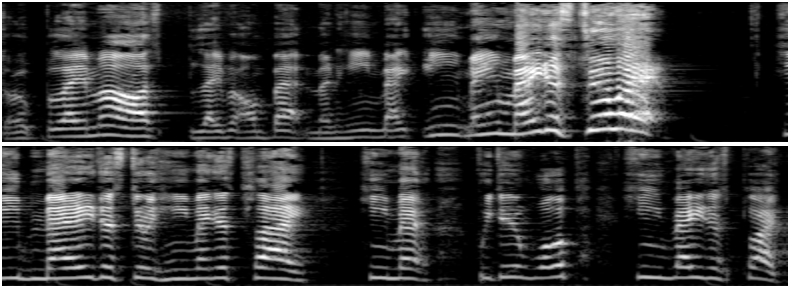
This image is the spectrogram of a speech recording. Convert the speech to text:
don't blame us. Blame it on Bettman. He made he, he made us do it. He made us do it. He made us play. He made we didn't want to. He made us play.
